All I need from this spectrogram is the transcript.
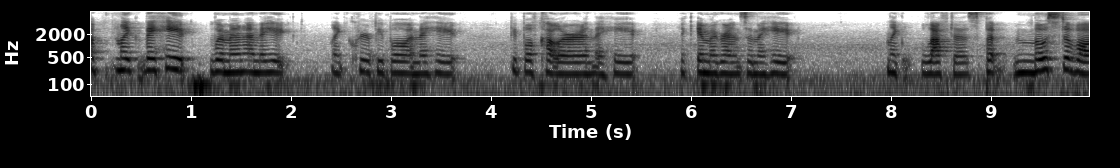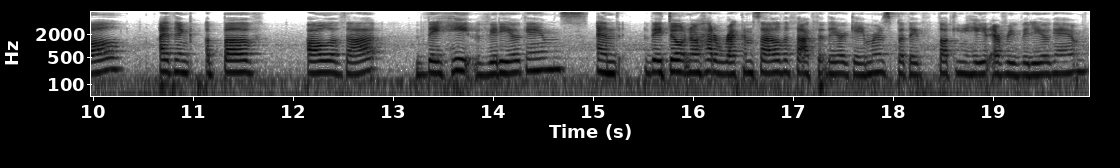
uh, like they hate women and they hate like queer people and they hate people of color and they hate like immigrants and they hate like leftists. But most of all, I think above all of that, they hate video games and they don't know how to reconcile the fact that they are gamers, but they fucking hate every video game.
